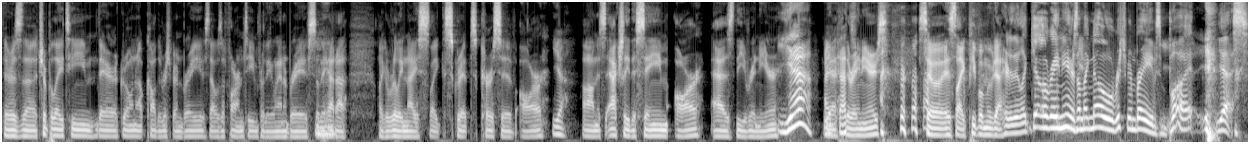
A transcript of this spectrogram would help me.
There's a AAA team there growing up called the Richmond Braves. That was a farm team for the Atlanta Braves. So they Mm-hmm. had a like a really nice like script cursive R. yeah. Um, it's actually the same R as the Rainier. Yeah. Yeah, that's- the Rainiers. so it's like people moved out here. They're like, "Yo, Rainiers." I'm like, "No, Richmond Braves." But yes.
